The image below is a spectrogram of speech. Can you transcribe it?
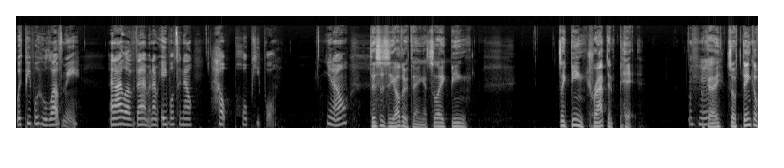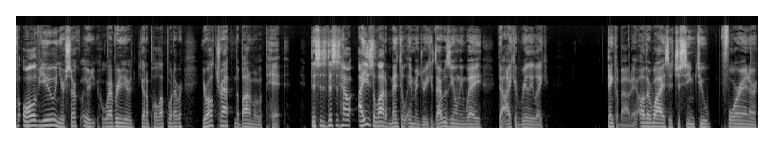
with people who love me and I love them and I'm able to now help pull people. You know? This is the other thing. It's like being it's like being trapped in a pit. Mhm. Okay. So think of all of you and your circle or whoever you're gonna pull up, whatever. You're all trapped in the bottom of a pit. This is this is how I used a lot of mental imagery because that was the only way that I could really like think about it. Otherwise, it just seemed too foreign or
